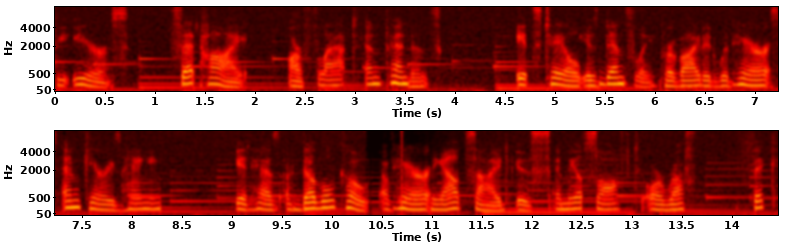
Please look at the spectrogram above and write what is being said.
The ears, set high, are flat and pendants its tail is densely provided with hairs and carries hanging. It has a double coat of hair the outside is semi-soft or rough, thick,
